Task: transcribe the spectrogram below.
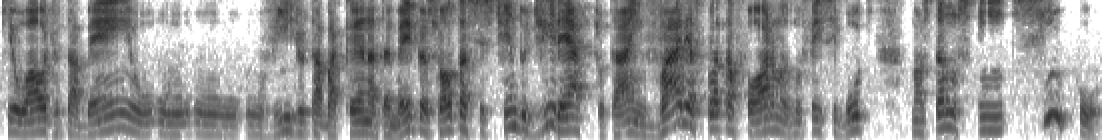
que o áudio tá bem, o, o, o, vídeo tá bacana também. O pessoal tá assistindo direto, tá? Em várias plataformas no Facebook. Nós estamos em cinco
